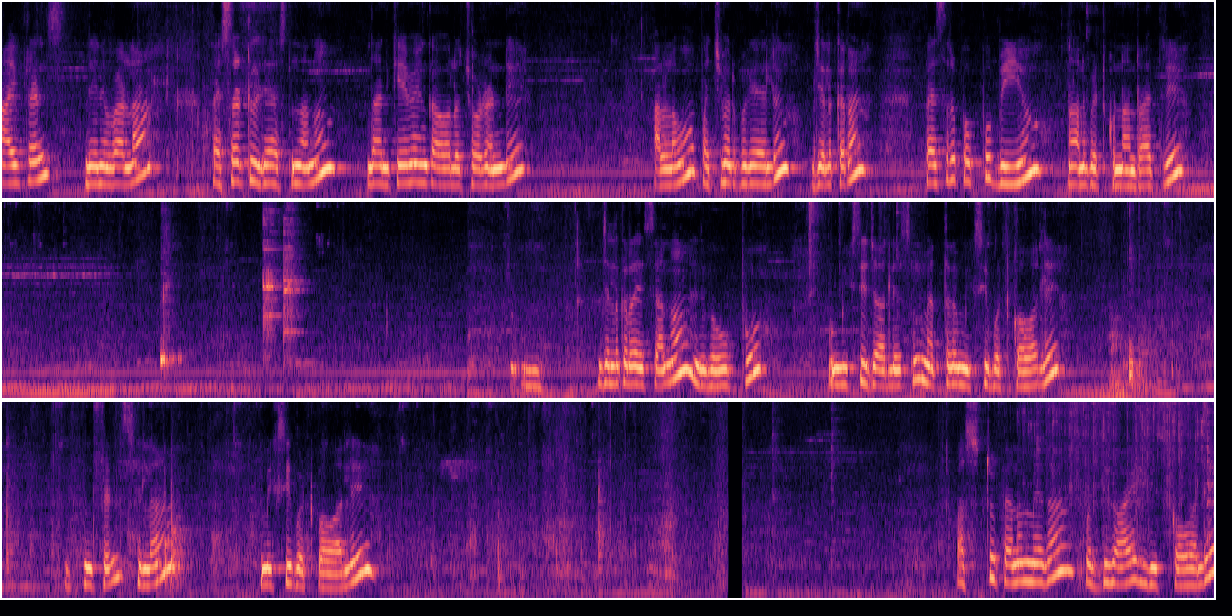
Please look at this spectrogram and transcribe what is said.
Hi friends నేను ఇవాళ పెసరట్లు చేస్తున్నాను. దానికి ఏమేమి కావాలో చూడండి. అల్లము పచ్చిమిరపకాయలు జీలకర్ర పెసరపప్పు బియ్యం నానబెట్టుకున్నాను రాత్రి. జీలకర్ర వేసాను. ఇదిగో ఉప్పు మిక్సీ జార్లు వేసుకుని మెత్తగా మిక్సీ పట్టుకోవాలి. ఫ్రెండ్స్ ఇలా మిక్సీ పట్టుకోవాలి. ఫస్ట్ పెనం మీద కొద్దిగా ఆయిల్ తీసుకోవాలి.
